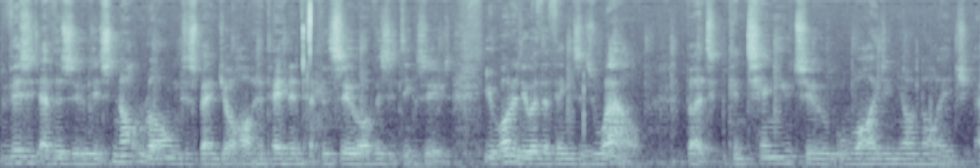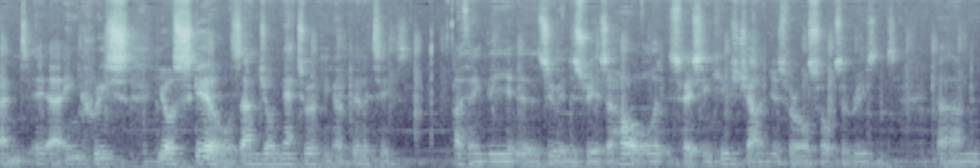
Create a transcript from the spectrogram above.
Visit other zoos. It's not wrong to spend your holiday in the zoo or visiting zoos. You want to do other things as well but continue to widen your knowledge and uh, increase your skills and your networking abilities. I think the uh, zoo industry as a whole is facing huge challenges for all sorts of reasons. Um,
